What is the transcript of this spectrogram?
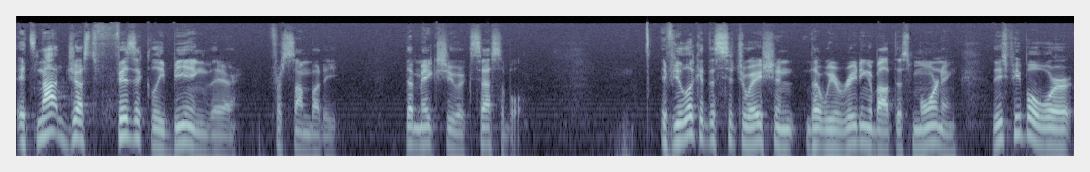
it's not just physically being there for somebody that makes you accessible. If you look at the situation that we were reading about this morning, these people were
